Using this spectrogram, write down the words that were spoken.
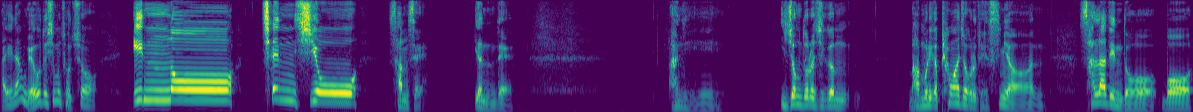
아 그냥 외워두시면 좋죠. 인노 첸시오 3세였는데 아니 이 정도로 지금 마무리가 평화적으로 됐으면 살라딘도 뭐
